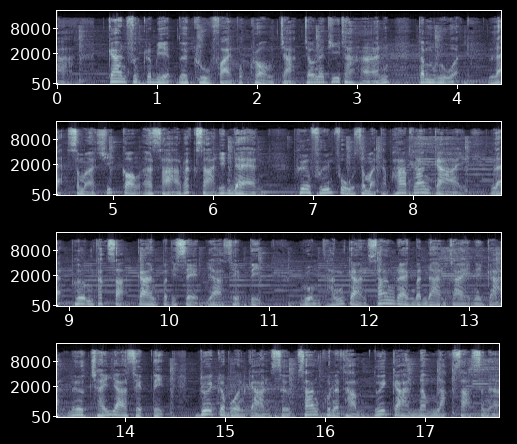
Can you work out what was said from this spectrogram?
า การฝึกระเบียบโดยครูฝ่ายปกครองจากเจ้าหน้าที่ทหารตำรวจ และสมาชิกกองอาสารักษาดินแดน เพื่อฟื้นฟูสมรรถภาพร่างกาย และเพิ่มทักษะการปฏิเสธยาเสพติด รวมทั้งการสร้างแรงบันดาลใจในการเลิกใช้ยาเสพติด ด้วยกระบวนการเสริมสร้างคุณธรรม ด้วยการนำหลักศาสนา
